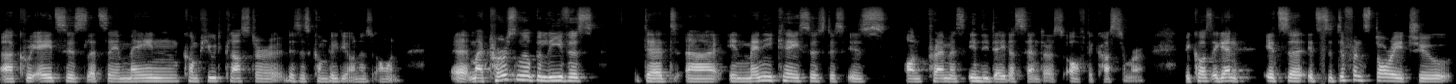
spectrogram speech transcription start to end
uh, creates his let's say main compute cluster. This is completely on his own. Uh, my personal belief is that uh, in many cases this is on premise in the data centers of the customer, because again it's a it's a different story to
